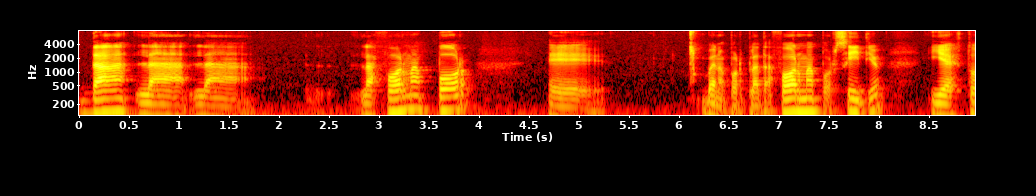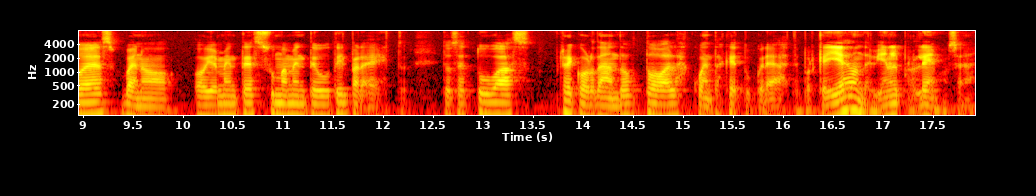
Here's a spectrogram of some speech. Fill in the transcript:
da la, la, la, forma por, bueno, por plataforma, por sitio, y esto es, bueno, obviamente es sumamente útil para esto. Entonces tú vas recordando todas las cuentas que tú creaste, porque ahí es donde viene el problema. O sea,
